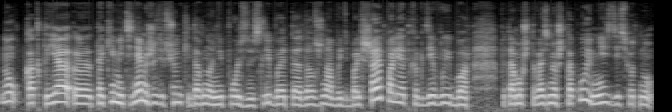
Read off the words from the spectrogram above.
Ну, как-то я э, такими тенями же, девчонки, давно не пользуюсь. Либо это должна быть большая палетка, где выбор, потому что возьмешь такую, и мне здесь вот, ну,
